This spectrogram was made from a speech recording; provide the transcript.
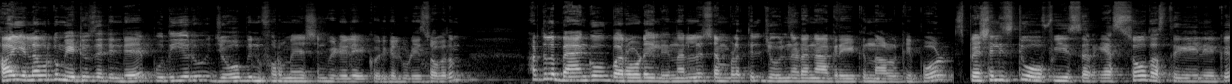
ഹായ് എല്ലാവർക്കും എ ടു സെറ്റിന്റെ പുതിയൊരു ജോബ് ഇൻഫർമേഷൻ വീഡിയോയിലേക്ക് ഒരിക്കൽ കൂടി സ്വാഗതം. അടുത്തുള്ള ബാങ്ക് ഓഫ് ബറോഡയിൽ നല്ല ശമ്പളത്തിൽ ജോലി നേടാൻ ആഗ്രഹിക്കുന്ന ആൾക്ക് ഇപ്പോൾ സ്പെഷ്യലിസ്റ്റ് ഓഫീസർ എസ് ഒ തസ്തികയിലേക്ക്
